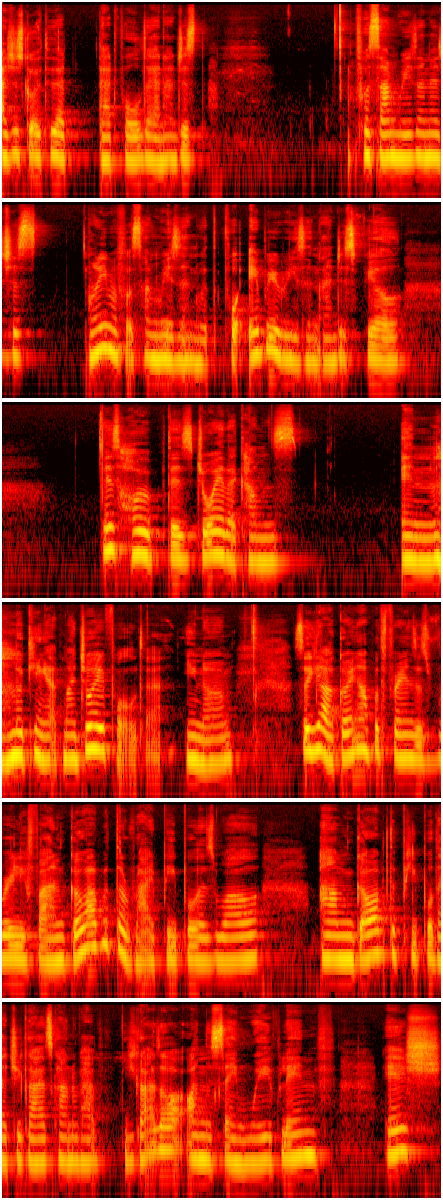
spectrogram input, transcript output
I just go through that, that folder and I just, for some reason, it's just, not even for some reason, with for every reason, I just feel there's hope, there's joy that comes in looking at my joy folder, you know. So yeah, going out with friends is really fun. Go out with the right people as well. Um, go out with the people that you guys kind of have. You guys are on the same wavelength, ish.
